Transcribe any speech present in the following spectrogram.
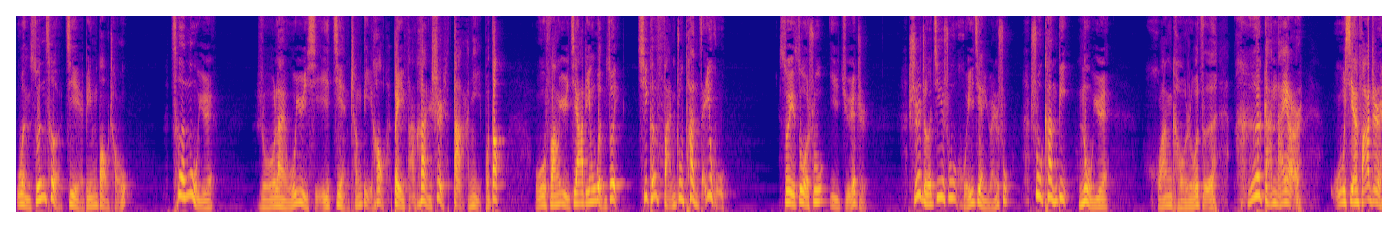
问孙策借兵报仇。策怒曰：“如赖无玉玺，建称帝号，背反汉室，大逆不道。吾方欲加兵问罪，岂肯反助叛贼乎？”遂作书以绝之。使者赍书回见袁术，术看毕，怒曰：“还口孺子，何敢乃尔？吾先伐之。”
